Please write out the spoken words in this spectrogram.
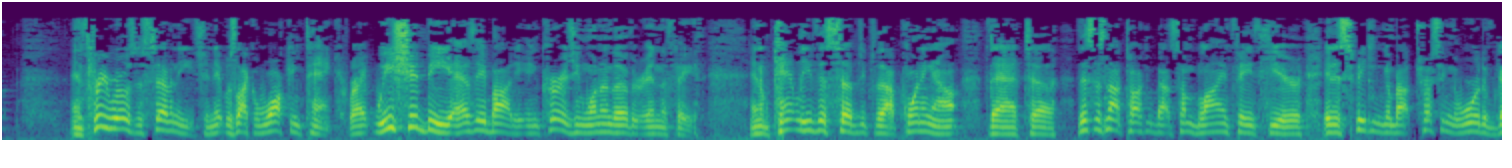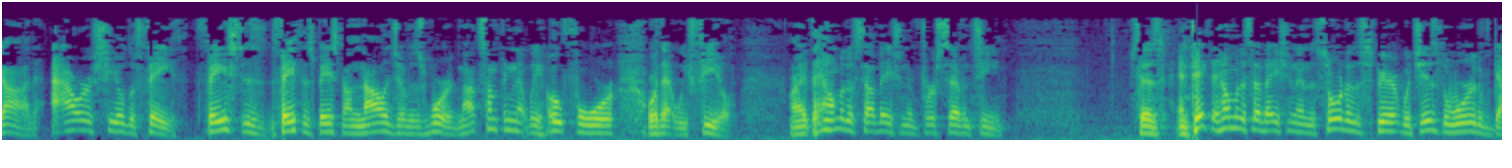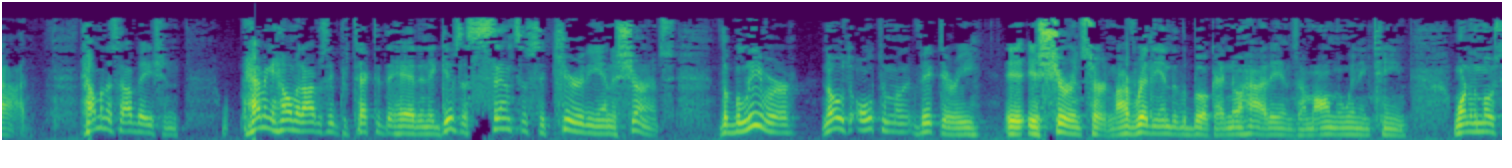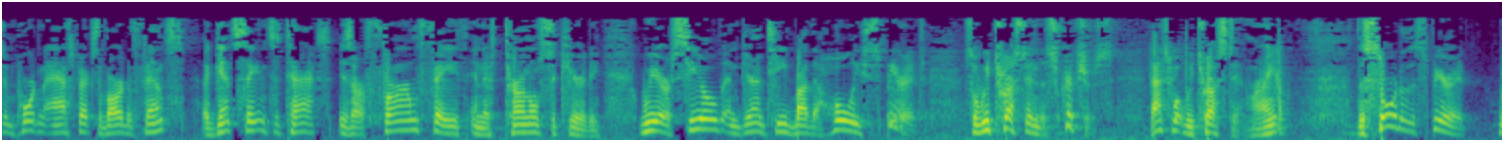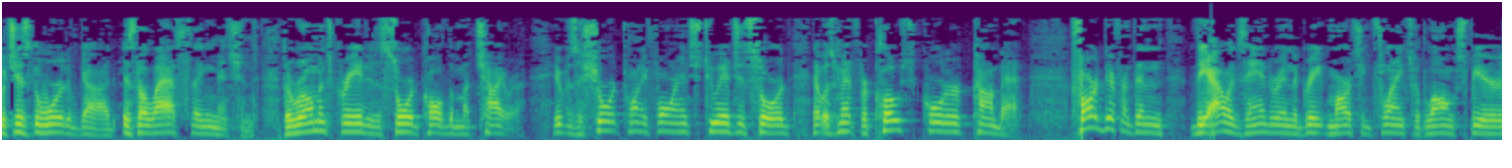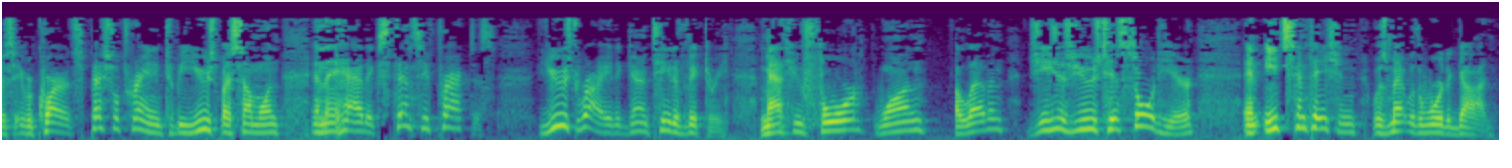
and three rows of seven each and it was like a walking tank, right? We should be as a body encouraging one another in the faith. And I can't leave this subject without pointing out that uh, this is not talking about some blind faith here. It is speaking about trusting the Word of God, our shield of faith. Faith is, faith is based on knowledge of His Word, not something that we hope for or that we feel. Right? The helmet of salvation in verse 17 says, And take the helmet of salvation and the sword of the Spirit, which is the Word of God. Helmet of salvation having a helmet obviously protected the head and it gives a sense of security and assurance. The believer knows ultimate victory is sure and certain. I've read the end of the book. I know how it ends. I'm on the winning team. One of the most important aspects of our defense against Satan's attacks is our firm faith in eternal security. We are sealed and guaranteed by the Holy Spirit. So we trust in the scriptures. That's what we trust in, right? The sword of the Spirit which is the Word of God, is the last thing mentioned. The Romans created a sword called the Machaira. It was a short 24 inch two-edged sword that was meant for close quarter combat. Far different than the Alexandrian, the great marching flanks with long spears. It required special training to be used by someone and they had extensive practice. Used right, it guaranteed a victory. Matthew 4, 1, 11, Jesus used his sword here and each temptation was met with the Word of God.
